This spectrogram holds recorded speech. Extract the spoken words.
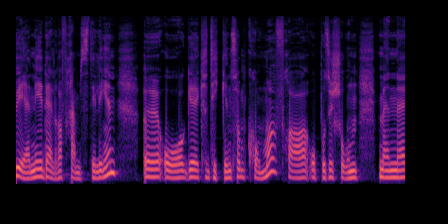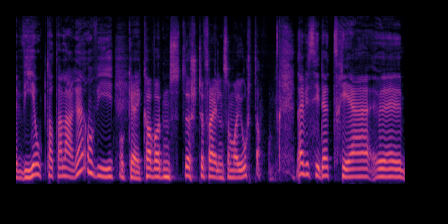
uenig i deler av fremstillingen og kritikken som kommer fra opposisjonen, men vi er opptatt av å lære, og vi Ok, Hva var den største feilen som var gjort, da? Jeg vi sier det er tre eh,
